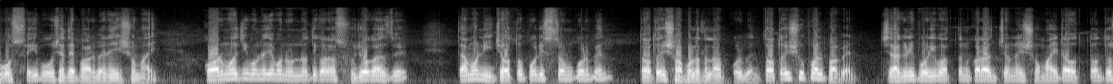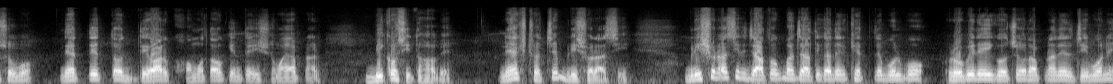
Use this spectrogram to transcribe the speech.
অবশ্যই পৌঁছাতে পারবেন এই সময়। কর্মজীবনে যেমন উন্নতি করার সুযোগ আসবে তেমনই যত পরিশ্রম করবেন, ততই সফলতা লাভ করবেন, ততই সুফল পাবেন। চাকরি পরিবর্তন করার জন্য এই সময়টা অত্যন্ত শুভ। নেতৃত্ব দেওয়ার ক্ষমতাও কিন্তু এই সময় আপনার বিকশিত হবে। নেক্সট হচ্ছে বৃষ রাশি বৃষ রাশির জাতক বা জাতিকাদের ক্ষেত্রে বলব, রবির এই গোচর আপনাদের জীবনে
